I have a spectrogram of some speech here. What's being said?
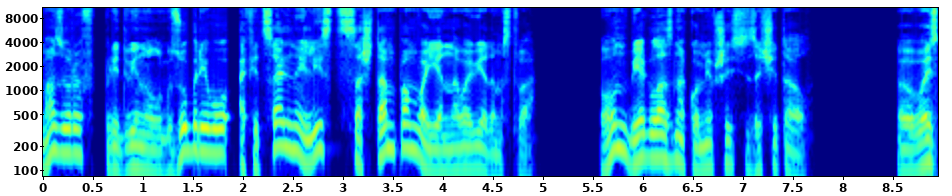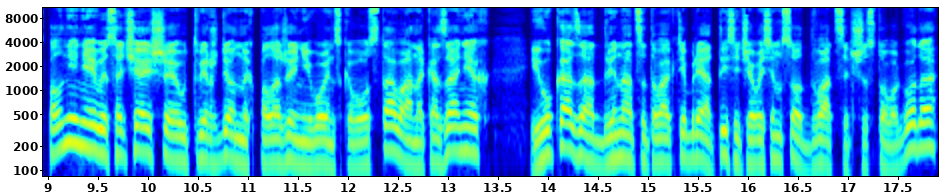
Мазуров придвинул к Зубареву официальный лист со штампом военного ведомства. Он, бегло ознакомившись, зачитал. В исполнение высочайшее утвержденных положений воинского устава о наказаниях и указа от 12 октября 1826 года,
